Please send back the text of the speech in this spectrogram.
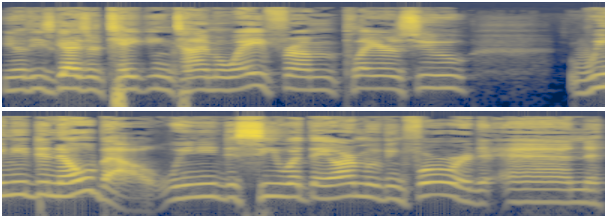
you know, these guys are taking time away from players who we need to know about. We need to see what they are moving forward, and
